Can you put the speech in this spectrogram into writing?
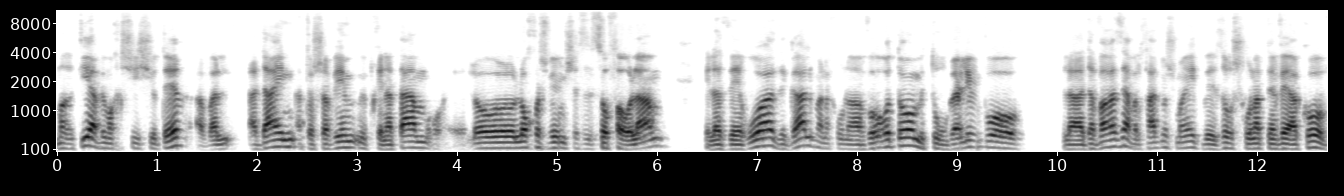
מרתיע ומחשיש יותר, אבל עדיין התושבים מבחינתם לא, לא חושבים שזה סוף העולם, אלא זה אירוע, זה גל ואנחנו נעבור אותו, מתורגלים פה לדבר הזה, אבל חד משמעית באזור שכונת נווה יעקב,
